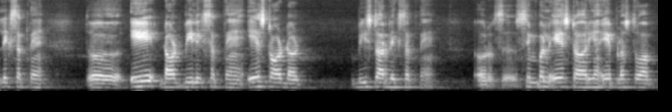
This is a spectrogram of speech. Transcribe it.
लिख सकते हैं। तो ए डॉट बी लिख सकते हैं a star dot b star लिख सकते हैं। और सिंपल ए स्टार या ए प्लस तो आप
